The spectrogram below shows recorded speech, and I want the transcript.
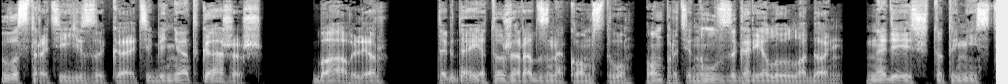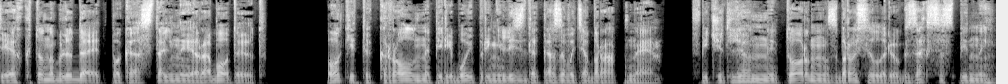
В остроте языка тебе не откажешь. Бавлер, «Тогда я тоже рад знакомству». Он протянул загорелую ладонь. «Надеюсь, что ты не из тех, кто наблюдает, пока остальные работают». Окит и Кролл наперебой принялись доказывать обратное. Впечатленный Торн сбросил рюкзак со спины,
